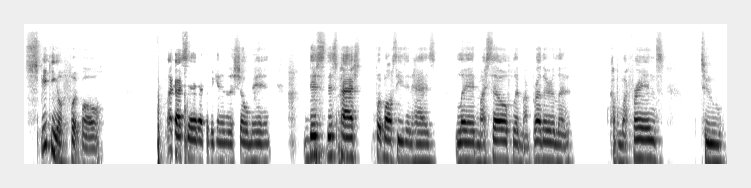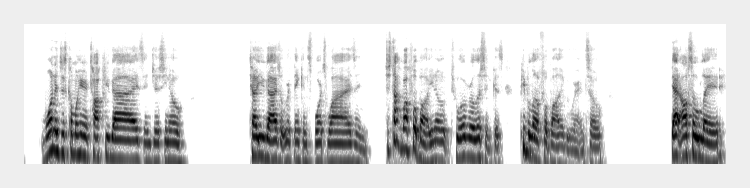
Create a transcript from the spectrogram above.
speaking of football, like I said at the beginning of the show, man, this this past football season has led myself, led my brother, led a couple of my friends to want to just come on here and talk to you guys and just, you know, tell you guys what we're thinking sports wise and just talk about football, you know, to whoever will listen, because people love football everywhere. And so that also led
